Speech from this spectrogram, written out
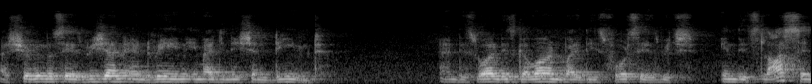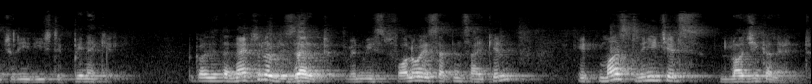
as Sri says, vision and vain imagination deemed. And this world is governed by these forces which in this last century reached a pinnacle. Because it's the natural result. When we follow a certain cycle, it must reach its logical end.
